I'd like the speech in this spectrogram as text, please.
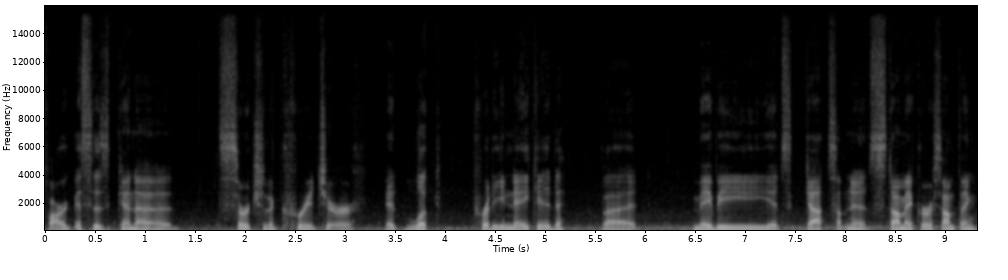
Vargas is gonna search the creature. It looked pretty naked, but maybe it's got something in its stomach or something.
